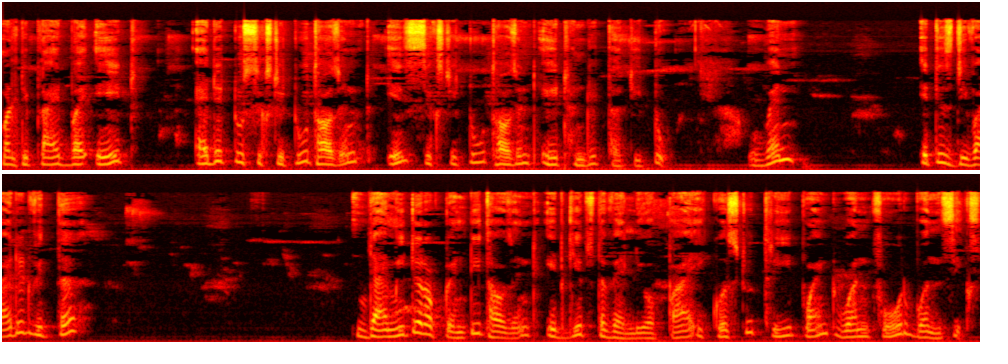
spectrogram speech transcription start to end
multiplied by 8 added to 62,000 is 62,832 when it is divided with the diameter of 20,000 it gives the value of pi equals to 3.1416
